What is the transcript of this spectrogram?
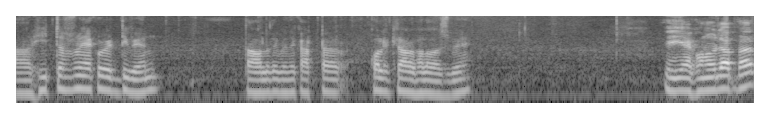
আর হিটটা সময় অ্যাকুরেট দিবেন, তাহলে দেখবেন যে কাঠটার কোয়ালিটিটা আরও ভালো আসবে। এই এখন হলো আপনার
